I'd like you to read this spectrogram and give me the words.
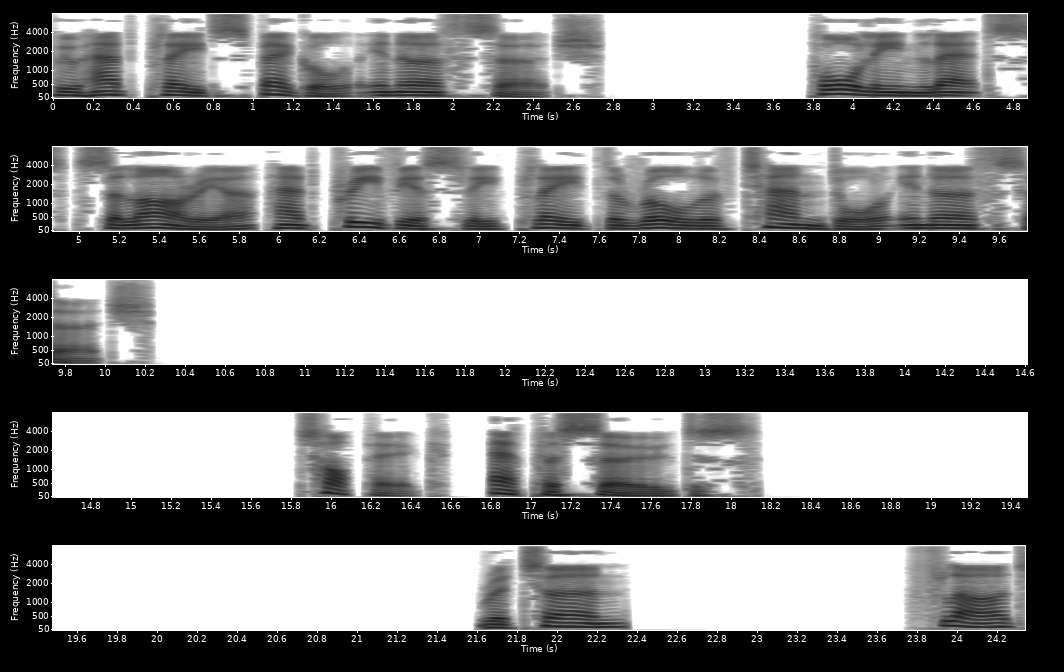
who had played Speckle in Earthsearch. Pauline Letts Solaria had previously played the role of Tandor in Earthsearch. Topic: Episodes. Return. Flood.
